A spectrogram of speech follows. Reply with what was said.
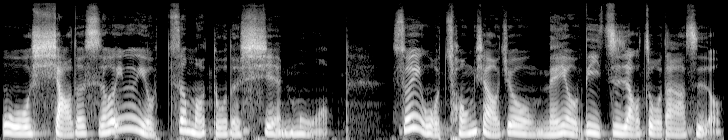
我小的时候，因为有这么多的羡慕哦。所以我从小就没有立志要做大事哦，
